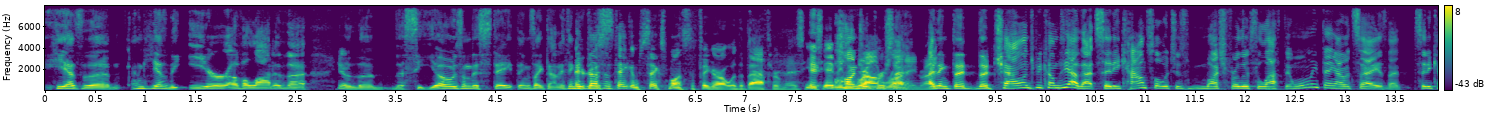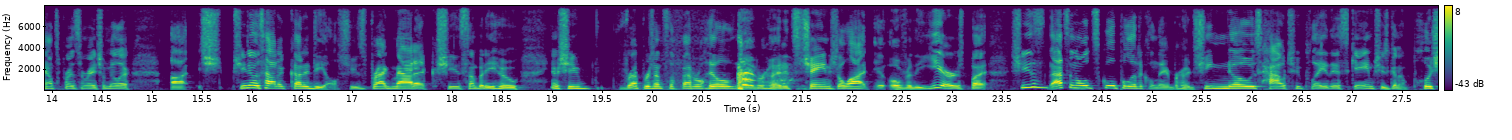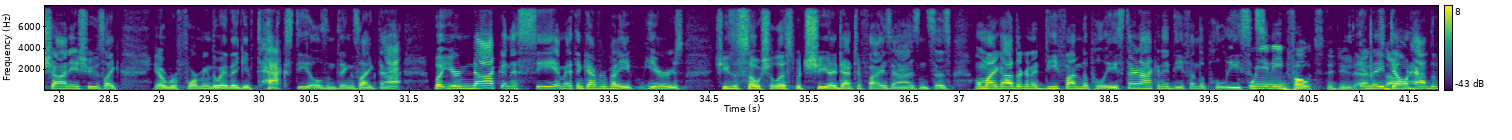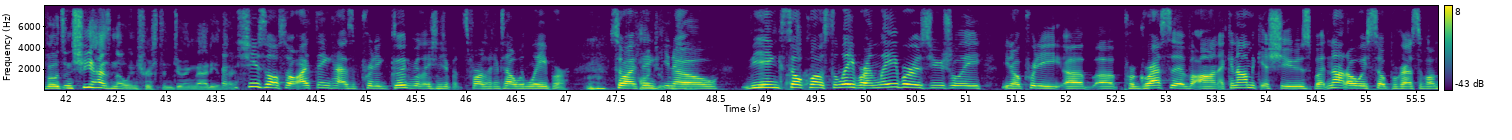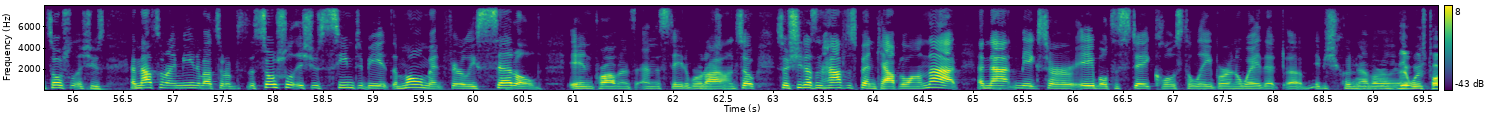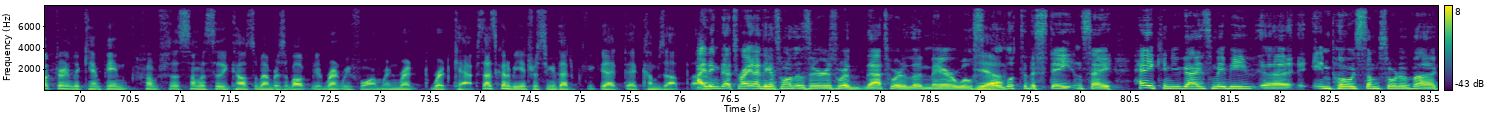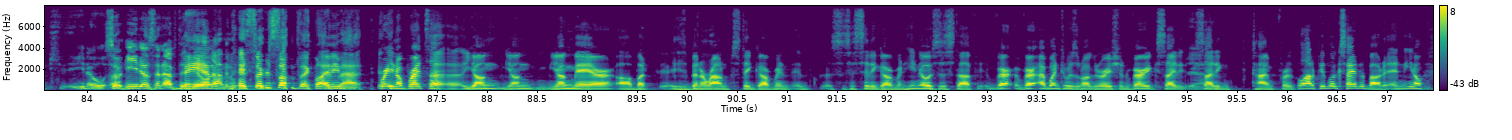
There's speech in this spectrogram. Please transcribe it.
he has the I think he has the ear of a lot of the you know the the CEOs in this state, things like that. I think It gonna doesn't take him six months to figure out what the bathroom is. He's it- hitting the ground 100%. running, right? I think the, the challenge becomes, yeah, that city council, which is much further to the left. The only thing I would say is that city council president Rachel Miller, uh, sh- she knows how to cut a deal. She's pragmatic. She's somebody who, you know, she represents the Federal Hill neighborhood. it's changed a lot over the years, but she's that's an old school political neighborhood. She knows how to play this game. She's going to push on issues like, you know, reforming the way they give tax deals and things like that. But you're not going to see. I mean, I think everybody hears she's a socialist, which she identifies as, and says, "Oh my God, they're going to defund the police." They're not going to defund the police. well, you need votes to do that. and they so. don't have the votes, and she has no interest in doing that either. She's also, I think, has a pretty good relationship, as far as I can tell, with labor. Mm-hmm. So I think, you 100%. know, being so close to labor, and labor is usually, you know, pretty uh, uh, progressive on economic issues, but not always so progressive on social issues. And that's what I mean about sort of the social issues seem to be at the moment fairly settled in Providence and the state of Rhode Island. So, so she doesn't have to spend capital on that, and that makes her able to stay close to labor in a way that uh, maybe she couldn't have earlier. They always talk during the campaign from some of the city council members about rent reform and rent rent caps. That's going to be interesting if that that, that comes up. I think that's right. I think it's one of those areas where that's where the mayor will, Yeah. will look to the state and say, "Hey, can you guys maybe uh, impose some sort of, uh, you know, So uh, he doesn't have to ban on this or something like I mean, that." You know, Brett's a young, young, young mayor, uh, but he's been around state government, and city government. He knows his stuff. Very, very, I went to his inauguration. Very excited, exciting time for a lot of people. Excited about it, and you know,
